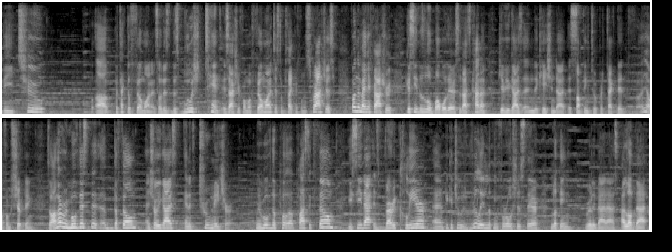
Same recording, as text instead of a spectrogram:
the two uh, protective film on it. So this, this bluish tint is actually from a film on it just to protect it from scratches from the manufacturer. You can see this little bubble there. So that's kind of give you guys an indication that it's something to protect it you know, from shipping. So I'm gonna remove this, the, the film and show you guys in its true nature. Remove the uh, plastic film. You see that? It's very clear and Pikachu is really looking ferocious there, looking really badass. I love that.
